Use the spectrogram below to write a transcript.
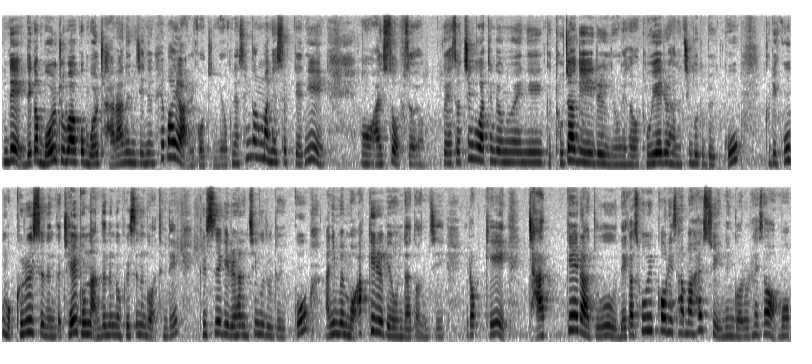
근데 내가 뭘 좋아하고 뭘 잘하는지는 해봐야 알거든요. 그냥 생각만 했을 때는 어, 알 수 없어요. 그래서 친구 같은 경우에는 그 도자기를 이용해서 도예를 하는 친구들도 있고, 그리고 뭐 글을 쓰는 거, 제일 돈 안 드는 건 글 쓰는 것 같은데, 글쓰기를 하는 친구들도 있고, 아니면 뭐 악기를 배운다든지, 이렇게 작게라도 내가 소일거리 삼아 할 수 있는 거를 해서, 뭐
